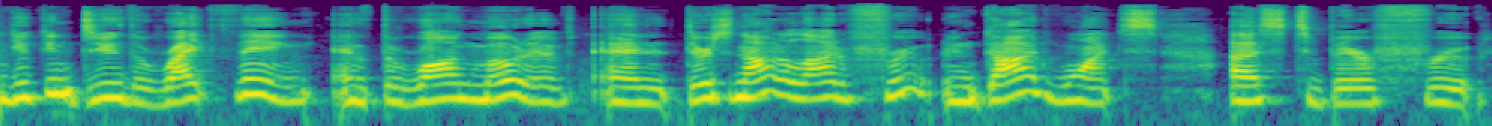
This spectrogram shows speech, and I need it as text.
you can do the right thing and the wrong motive and there's not a lot of fruit and God wants us to bear fruit.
